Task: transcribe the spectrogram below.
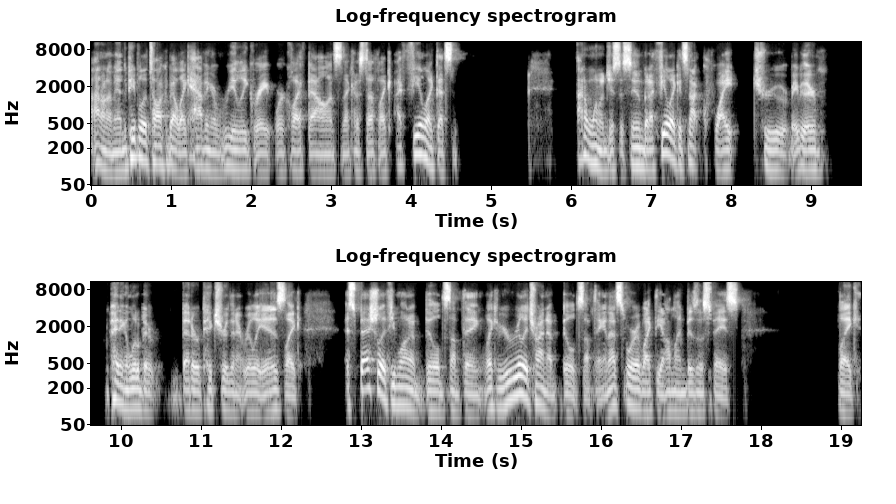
I don't know, man, the people that talk about like having a really great work life balance and that kind of stuff, like, I feel like that's, I don't want to just assume, but I feel like it's not quite true. Or maybe they're painting a little bit better picture than it really is. Like, especially if you want to build something, like if you're really trying to build something, and that's where like the online business space, like,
